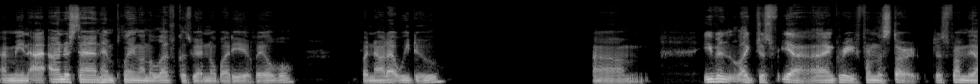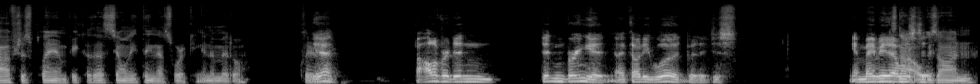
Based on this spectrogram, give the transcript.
I mean, I understand him playing on the left because we had nobody available, but now that we do, um, even like just yeah, I agree from the start, just from the off, just play him because that's the only thing that's working in the middle. Clearly. yeah, Oliver didn't didn't bring it. I thought he would, but it just yeah, maybe it's that not was always the, on.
